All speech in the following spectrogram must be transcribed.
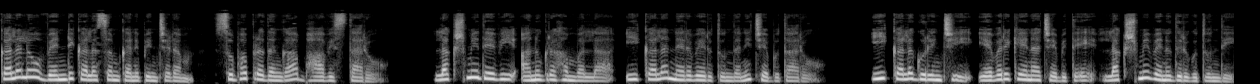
కలలో వెండి కలసం కనిపించడం శుభప్రదంగా భావిస్తారు. లక్ష్మీదేవి అనుగ్రహం వల్ల ఈ కల నెరవేరుతుందని చెబుతారు. ఈ కల గురించి ఎవరికైనా చెబితే లక్ష్మి వెనుదిరుగుతుంది.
